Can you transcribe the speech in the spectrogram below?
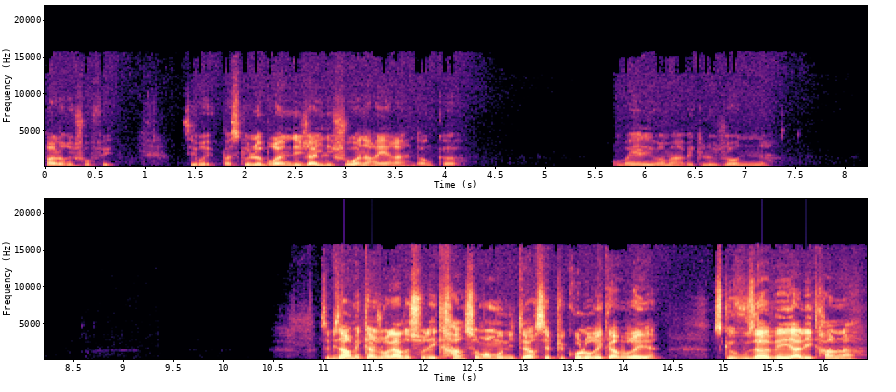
pas le réchauffer. C'est vrai, parce que le brun, déjà, il est chaud en arrière, hein, donc... Euh, on va y aller vraiment avec le jaune. C'est bizarre, mais quand je regarde sur l'écran, sur mon moniteur, c'est plus coloré qu'en vrai. Hein. Ce que vous avez à l'écran, là,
